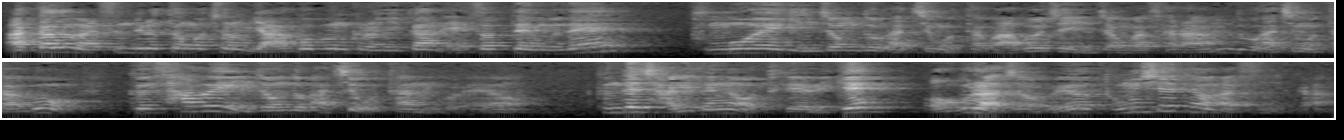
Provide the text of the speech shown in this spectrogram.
아까도 말씀드렸던 것처럼 야곱은 그러니까 에서 때문에 부모의 인정도 받지 못하고 아버지의 인정과 사랑도 받지 못하고 그 사회의 인정도 받지 못하는 거예요. 근데 자기 생각은 어떻게 해요? 이게 억울하죠. 왜요? 동시에 태어났으니까.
